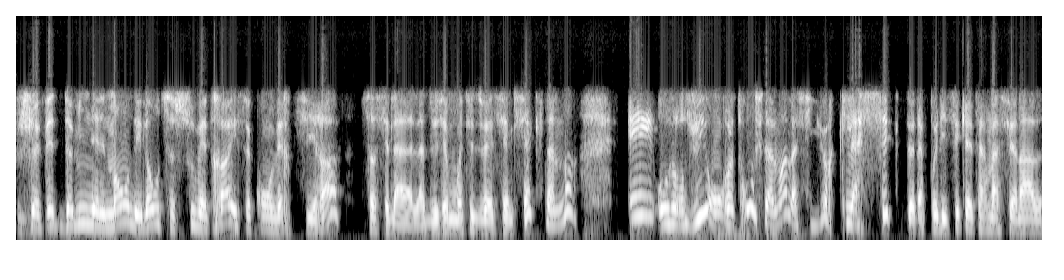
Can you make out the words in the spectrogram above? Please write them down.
je vais dominer le monde et l'autre se soumettra et se convertira, ça, c'est la, deuxième moitié du 20e siècle, finalement. Et aujourd'hui, on retrouve finalement la figure classique de la politique internationale.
